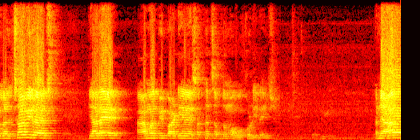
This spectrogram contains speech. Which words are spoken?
લલચાવી રહ્યા છે, ત્યારે આમ આદમી પાર્ટી એને સખત શબ્દોમાં વખોડી રહી છે. અને આ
